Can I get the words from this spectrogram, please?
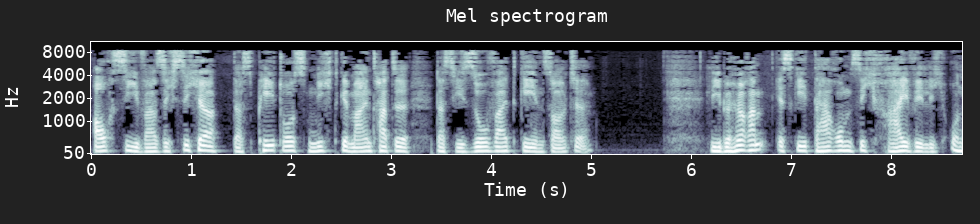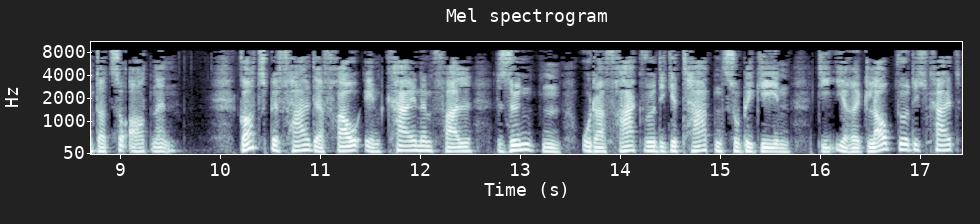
Auch sie war sich sicher, dass Petrus nicht gemeint hatte, dass sie so weit gehen sollte. Liebe Hörer, es geht darum, sich freiwillig unterzuordnen. Gott befahl der Frau in keinem Fall, Sünden oder fragwürdige Taten zu begehen, die ihre Glaubwürdigkeit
